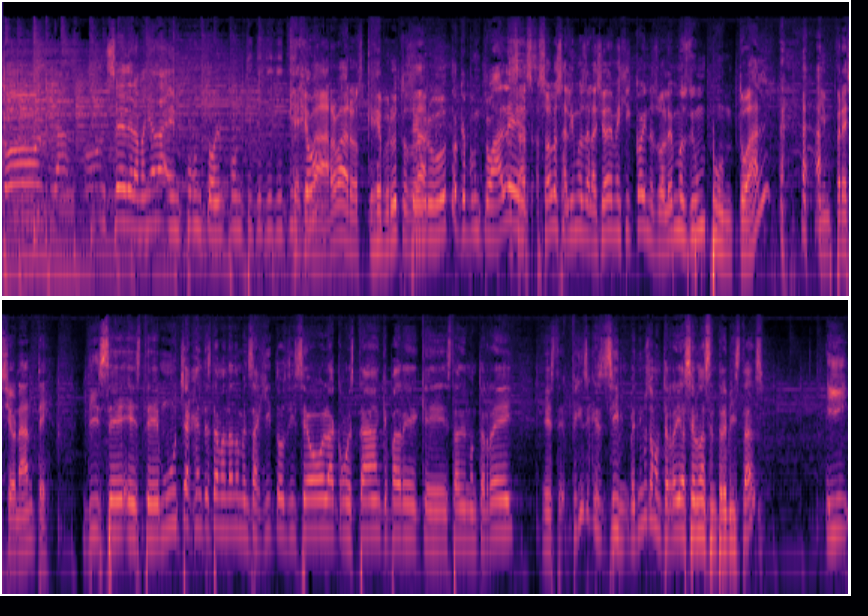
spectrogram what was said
Son las 11 de la mañana en punto, en puntitititito. Qué bárbaros, qué brutos. Qué o sea, bruto, qué o puntuales. sea, solo salimos de la Ciudad de México y nos volvemos de un puntual. Impresionante. Dice, este, mucha gente está mandando mensajitos, dice, hola, ¿cómo están? Qué padre que están en Monterrey. Este, fíjense que sí, venimos a Monterrey a hacer unas entrevistas y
